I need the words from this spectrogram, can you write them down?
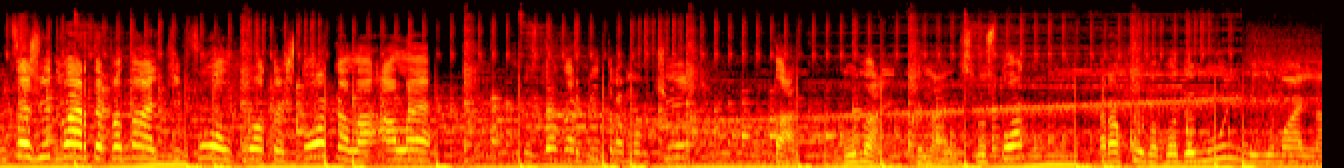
Ну це ж відверте пенальті. Фол проти Штокала, але свисток арбітра мовчить. Так, лунає фінальний свисток. Рахунок 1-0. Мінімальна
